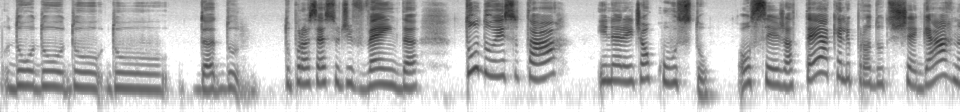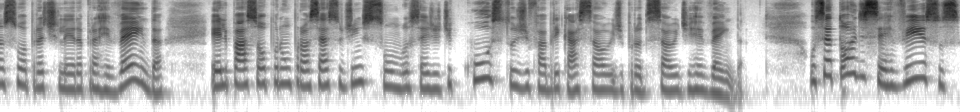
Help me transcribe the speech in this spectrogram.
do, do, do, do, do, do processo de venda, tudo isso está inerente ao custo. Ou seja, até aquele produto chegar na sua prateleira para revenda, ele passou por um processo de insumo, ou seja, de custos de fabricação e de produção e de revenda. O setor de serviços,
